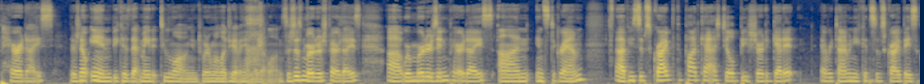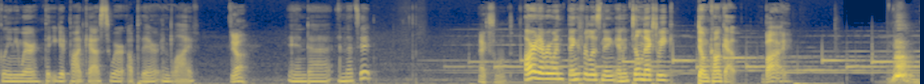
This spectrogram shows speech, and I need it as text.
Paradise. There's no in because that made it too long, and Twitter won't let you have a handle that long. So it's just Murders Paradise. Uh, we're Murders in Paradise on Instagram. Uh, if you subscribe to the podcast, you'll be sure to get it every time, and you can subscribe basically anywhere that you get podcasts. We're up there and live Yeah. and uh, and that's it. Excellent. All right, everyone. Thanks for listening, and until next week, don't conk out. Bye.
